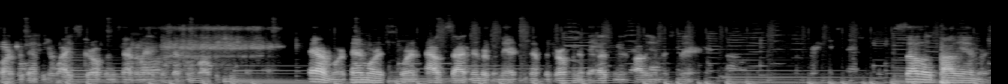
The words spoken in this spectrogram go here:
partner. For example, your wife's girlfriend is not romantic or sexually involved with you. Paramour. Paramour is for an outside member of a marriage. For example, the girlfriend of the husband a polyamorous marriage solo polyamorous.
